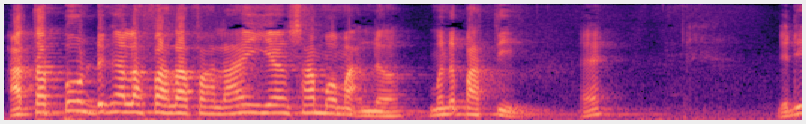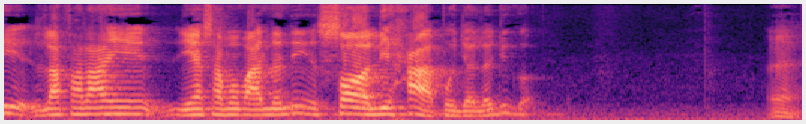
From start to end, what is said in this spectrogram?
ataupun dengan lafaz-lafaz lain yang sama makna menepati. Eh? Jadi lafaz lain yang sama makna ni salihah pun jalan juga. Eh?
